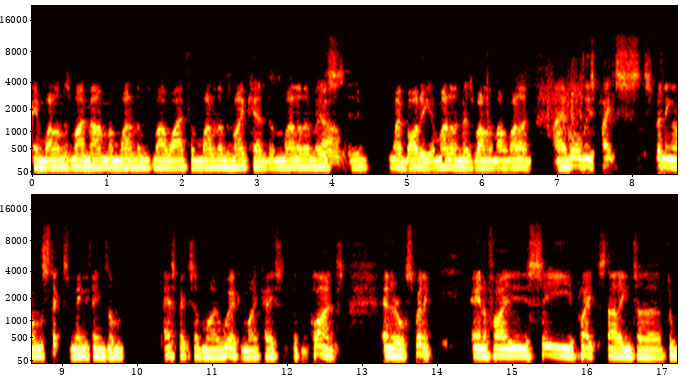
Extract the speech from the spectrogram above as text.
and one of them is my mum, and one of them is my wife, and one of them is my kid, and one of them is, oh. my body, and one of them is one of them, one of them. I have all these plates spinning on the sticks, many things of aspects of my work, in my case, different clients, and they're all spinning. And if I see plate starting to, to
